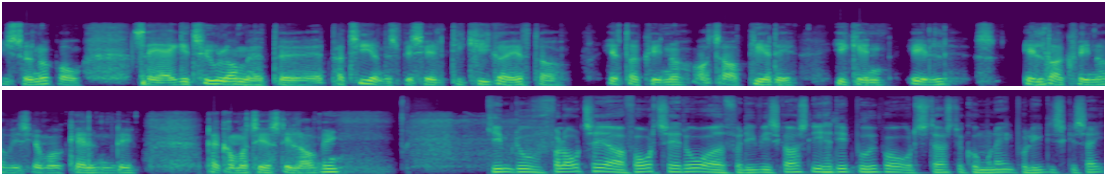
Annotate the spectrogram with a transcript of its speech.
i Sønderborg. Så jeg er ikke i tvivl om, at, at partierne specielt, de kigger efter, efter kvinder, og så bliver det igen ældre kvinder, hvis jeg må kalde dem det, der kommer til at stille op. Ikke? Kim, du får lov til at fortsætte ordet, fordi vi skal også lige have dit bud på det største kommunalpolitiske sag.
